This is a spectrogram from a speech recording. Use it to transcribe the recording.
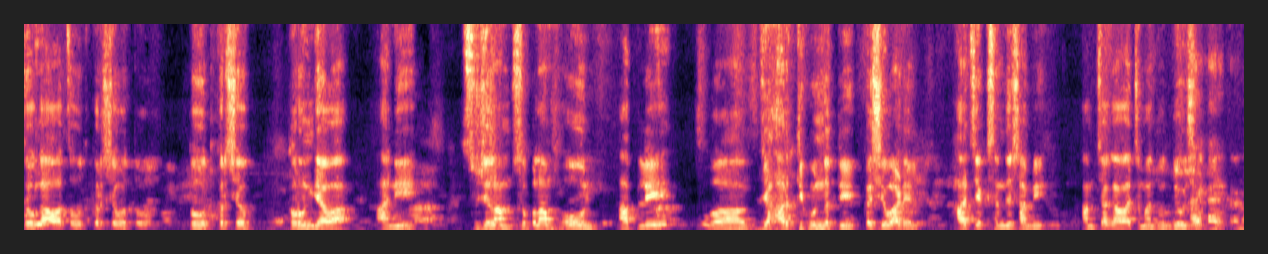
जो गावाचा उत्कर्ष होतो तो उत्कर्ष करून घ्यावा आणि सुजलाम सुफलाम होऊन आपली जी आर्थिक उन्नती कशी वाढेल हाच एक संदेश आम्ही आमच्या गावाच्या माध्यमातून देऊ शकतो. कार्यक्रम?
